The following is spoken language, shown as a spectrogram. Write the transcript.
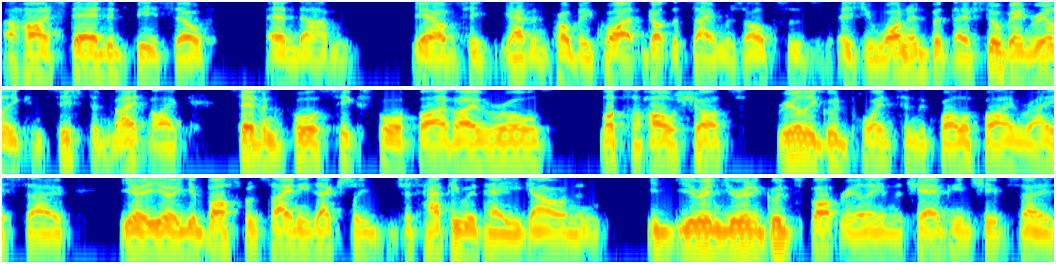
a high standard for yourself. And um, yeah, obviously you haven't probably quite got the same results as as you wanted, but they've still been really consistent, mate. Like seven, four, six, four, five overalls, lots of hole shots, really good points in the qualifying race. So yeah, your your boss was saying he's actually just happy with how you're going, and you, are in you're in a good spot really in the championship. So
